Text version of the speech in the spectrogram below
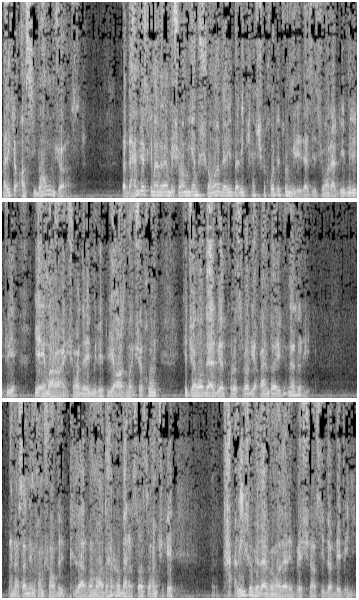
برای که آسیبا اونجاست. و به همجاست که من دارم به شما میگم شما دارید برای کشف خودتون میرید عزیز. شما ردید میرید توی یه امارای شما دارید میرید توی آزمایش خون. که جواب در بیاد کلسترول یا قند دارید و ندارید. من اصلا نمی‌خوام شما برید پدر و مادر رو بر اساس آنچه که تعریف پدر و مادر بشناسید و ببینید.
